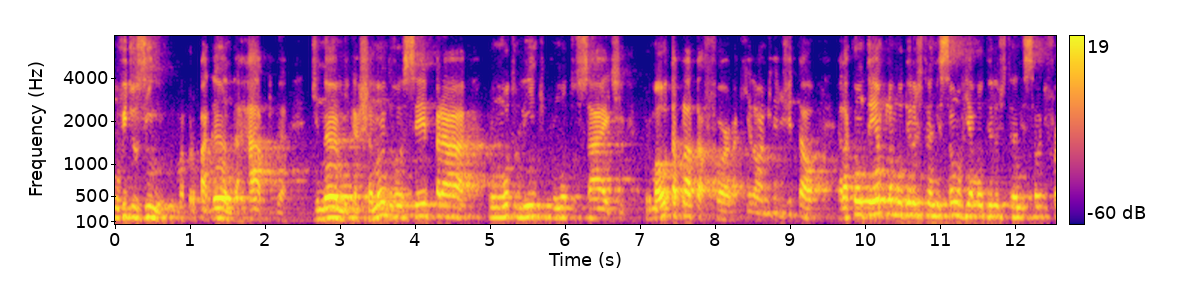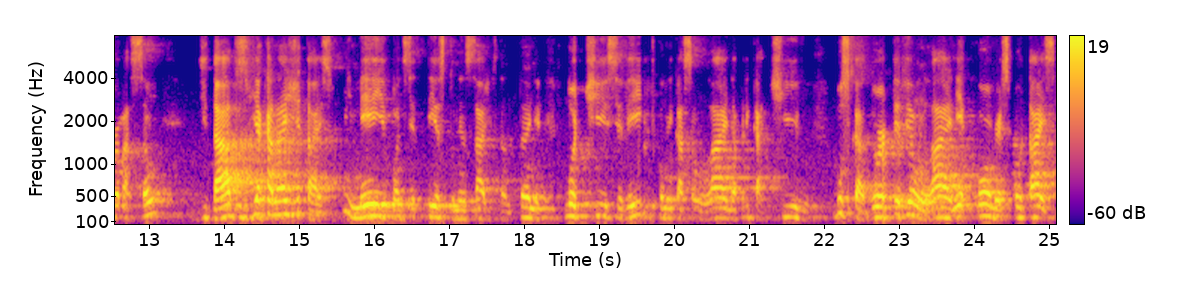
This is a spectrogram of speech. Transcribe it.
um videozinho, uma propaganda rápida, dinâmica, chamando você para um outro link, para um outro site, uma outra plataforma. Aquilo é uma mídia digital. Ela contempla modelo de transmissão via modelo de transmissão de informação de dados via canais digitais. e-mail, pode ser texto, mensagem instantânea, notícia, veículo de comunicação online, aplicativo, buscador, TV online, e-commerce, portais,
